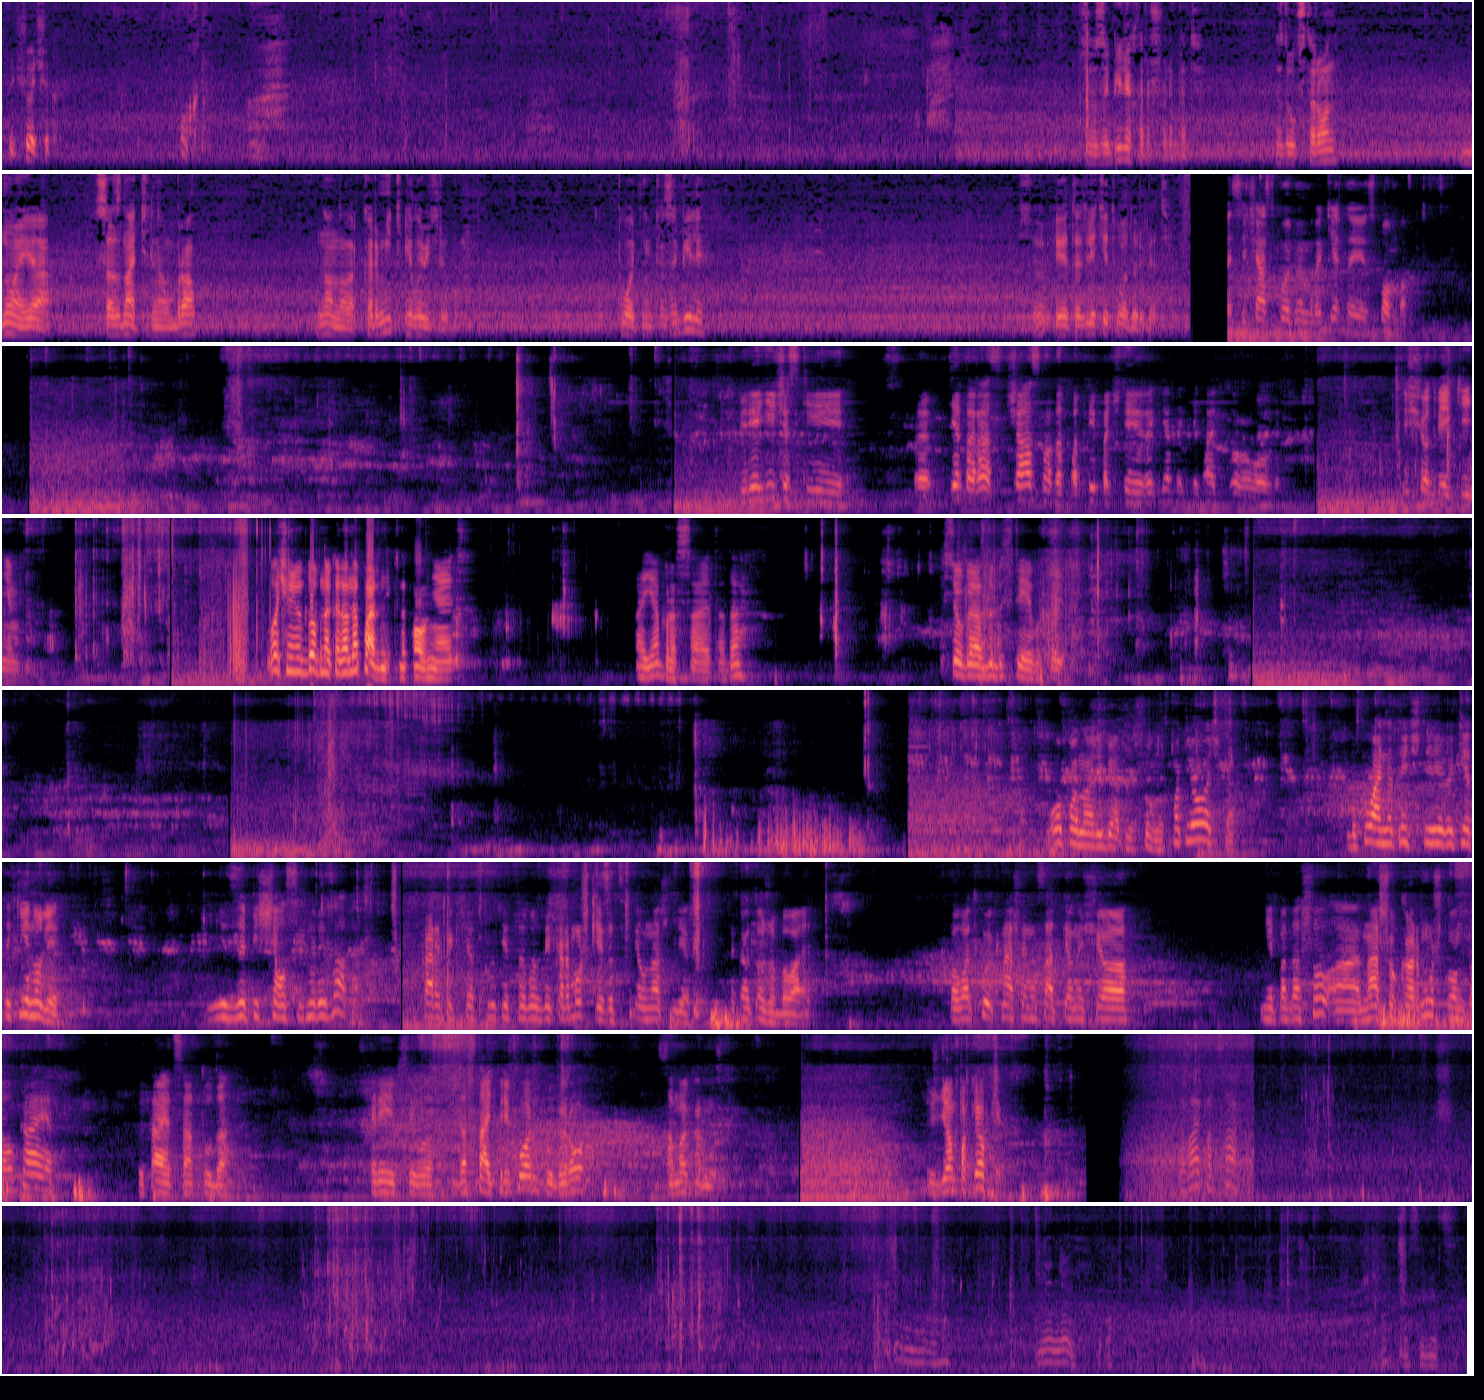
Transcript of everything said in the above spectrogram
Сучочек. Ух ты. Все, забили хорошо, ребят. С двух сторон. Дно я сознательно убрал. Нам надо кормить и ловить рыбу. Плотненько забили. Все, и это летит в воду, ребят. Сейчас кормим ракетой с помпа. Периодически э, где-то раз в час надо по 3 по 4 ракеты кидать в зону ловли. Еще две кинем. Очень удобно, когда напарник наполняет. А я бросаю тогда. Все гораздо быстрее выходит. Опа-на, ребят, что у нас? Поклевочка. Буквально 3-4 ракеты кинули. И запищал сигнализатор. Карпик сейчас крутится возле кормушки и зацепил наш лес. Такое тоже бывает. По поводку и к нашей насадке он еще не подошел, а нашу кормушку он толкает, пытается оттуда, скорее всего, достать прикормку, горох самой кормушки. Ждем поклевки. Давай, подсак. Не, не. Красавец.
